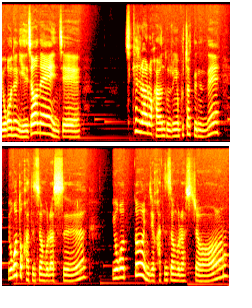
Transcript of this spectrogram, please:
요거는 예전에 이제 스케줄 하러 가는 도중에 포착됐는데 요것도 같은 선글라스. 요것도 이제 같은 선글라스죠.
